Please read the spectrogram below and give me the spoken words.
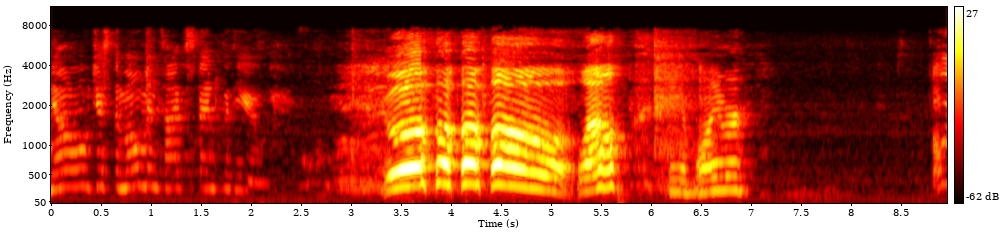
No, just the moments I've spent with you. Oh, well, can you blame her? Oh,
